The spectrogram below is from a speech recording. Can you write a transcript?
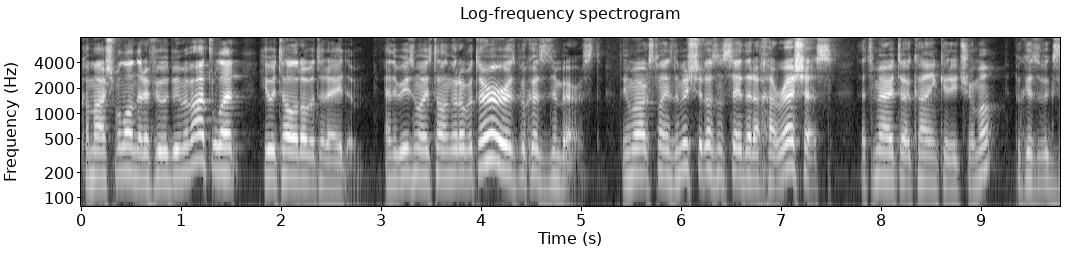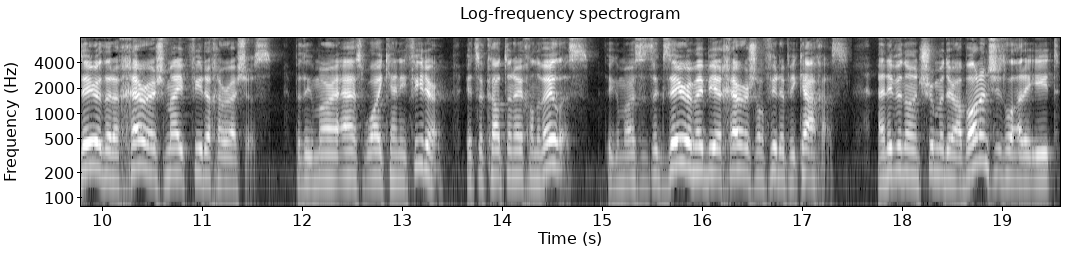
Kamash Malon, that if he would be Mavatalet, he would tell it over to the Edim. And the reason why he's telling it over to her is because he's embarrassed. The Gemara explains the Mishnah doesn't say that a Chareshes that's married to a Kain Kiri Truma, because of Xer that a Cheresh might feed a Chareshes. But the Gemara asks, why can't he feed her? It's a katanech on the velas. The Gemara says, Xera may be a cheresh will feed a pikachas. And even though in Truma Derabanan she's allowed to eat,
